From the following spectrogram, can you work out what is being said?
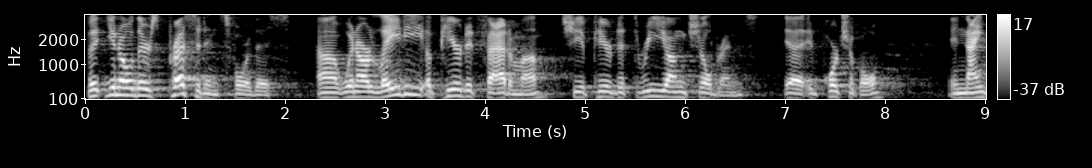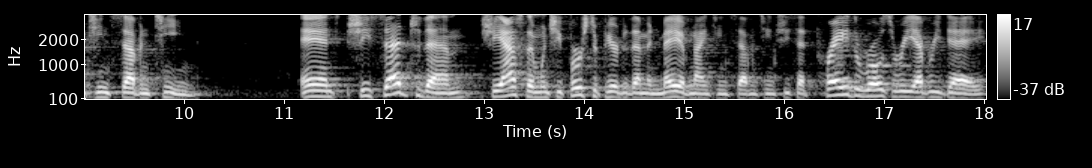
But you know, there's precedence for this. Uh, when Our Lady appeared at Fatima, she appeared to three young children uh, in Portugal in 1917. And she said to them, she asked them when she first appeared to them in May of 1917, she said, Pray the rosary every day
